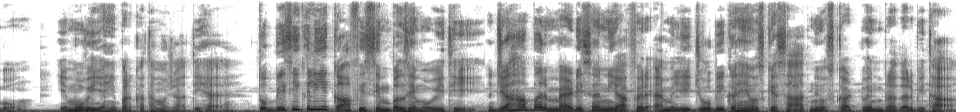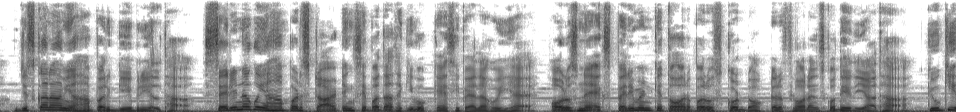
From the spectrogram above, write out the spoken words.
बूम ये मूवी यहीं पर खत्म हो जाती है। तो बेसिकली ये काफ़ी सिंपल सी मूवी थी, जहाँ पर मेडिसन या फिर एमिली जो भी कहें उसके साथ में उसका ट्विन ब्रदर भी था, जिसका नाम यहाँ पर गेब्रियल था। सेरिना को यहाँ पर स्टार्टिंग से पता था कि वो कैसी पैदा हुई है, और उसने एक्सपेरिमेंट के तौर पर उसको डॉक्टर फ्लोरेंस को दे दिया था, क्योंकि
